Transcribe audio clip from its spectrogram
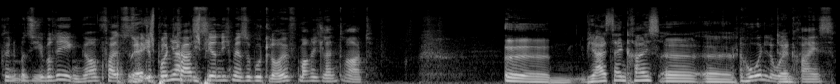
könnte man sich überlegen. Ja, falls es ja, mit dem Podcast ja, hier nicht mehr so gut läuft, mache ich Landrat. Ähm, wie heißt dein Kreis? Äh, äh, Hohenlohe-Kreis.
